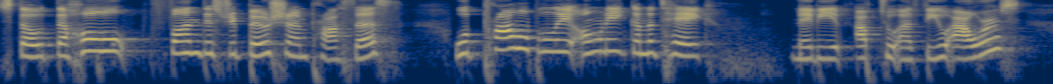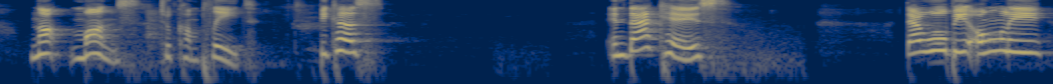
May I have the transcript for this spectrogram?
so the whole fund distribution process would probably only gonna take maybe up to a few hours, not months to complete. Because in that case, there will be only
